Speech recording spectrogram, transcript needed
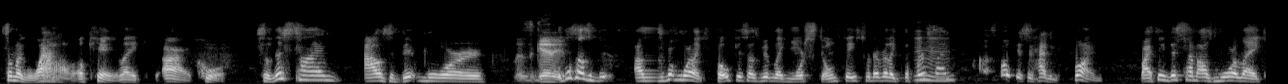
so I'm like, "Wow, okay, like, all right, cool." So this time I was a bit more. Let's get it. I guess I was a bit, I was a bit more like focused. I was a bit like more stone faced, whatever. Like the 1st mm-hmm. time, I was focused and having fun. But I think this time I was more like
